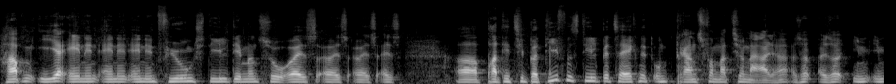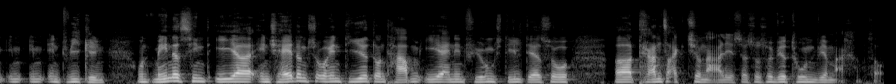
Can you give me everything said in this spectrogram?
haben eher einen, einen, einen Führungsstil, den man so als, als, als, als äh, partizipativen Stil bezeichnet und transformational, ja? also, also im, im, im Entwickeln. Und Männer sind eher entscheidungsorientiert und haben eher einen Führungsstil, der so äh, transaktional ist, also so wir tun, wir machen. So.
